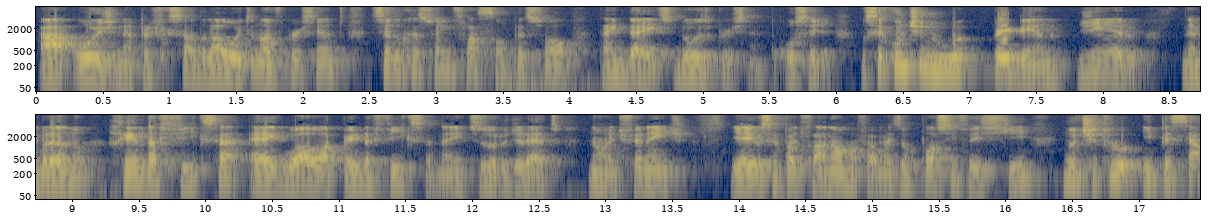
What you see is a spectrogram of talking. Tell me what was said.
a, hoje, né, prefixado lá 8, 9%, sendo que a sua inflação pessoal está em 10, 12%. Ou seja, você continua perdendo dinheiro. Lembrando, renda fixa é igual a perda fixa, né? E tesouro direto não é diferente. E aí você pode falar, não, Rafael, mas eu posso investir no título IPCA+,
